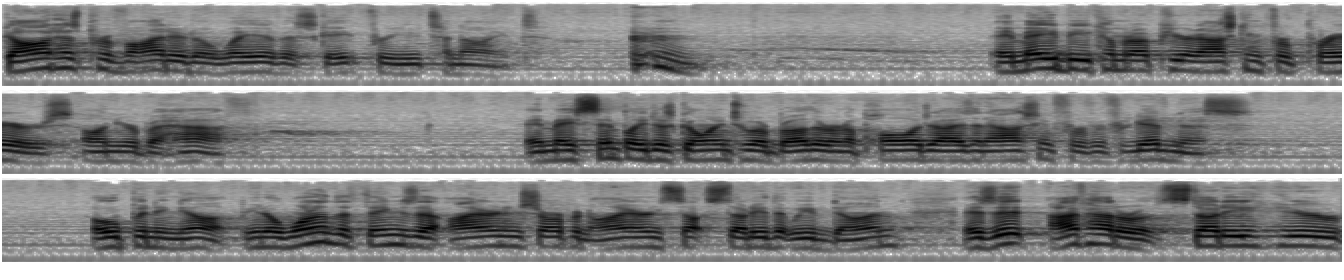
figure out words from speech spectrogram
God has provided a way of escape for you tonight. it may be coming up here and asking for prayers on your behalf. It may simply just going to a brother and apologizing and asking for forgiveness opening up. You know, one of the things that Iron and Sharpen Iron study that we've done is it, I've had a study here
